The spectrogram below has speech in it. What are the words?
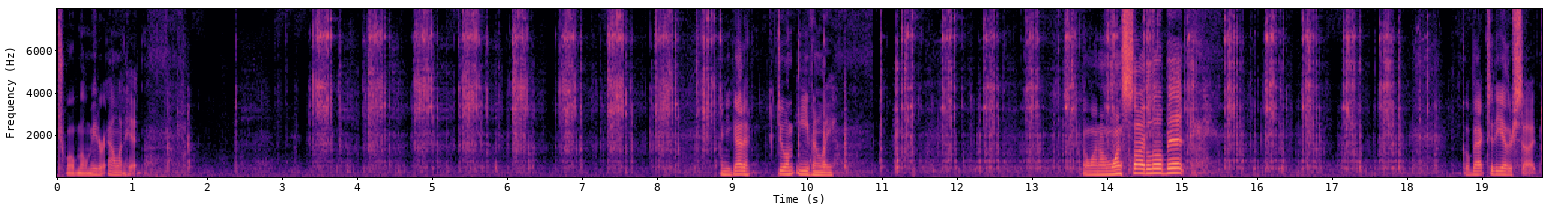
Twelve millimeter Allen head. And you got to do them evenly. Going on one side a little bit. Go back to the other side.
